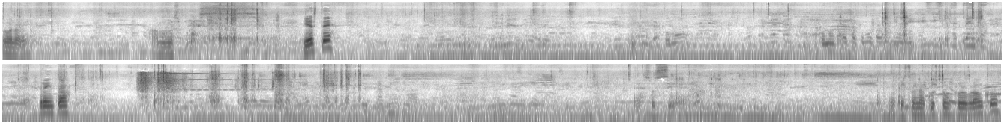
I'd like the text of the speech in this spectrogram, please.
Bueno, bien. Vámonos pues. ¿Y este? ¿Cómo? ¿Cómo está esa? ¿Cómo está? 30. 30. Una Custom Ford Bronco.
